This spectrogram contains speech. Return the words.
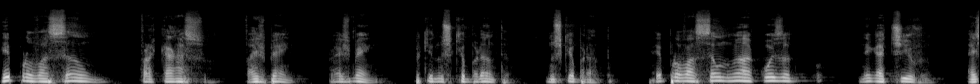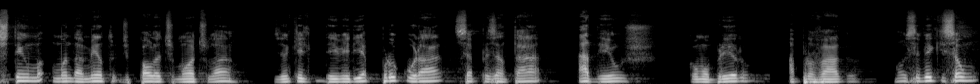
reprovação, fracasso, faz bem, faz bem, porque nos quebranta, nos quebranta. Reprovação não é uma coisa negativa. A gente tem um mandamento de Paulo a Timóteo lá, dizendo que ele deveria procurar se apresentar a Deus como obreiro aprovado. Você vê que isso é um,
